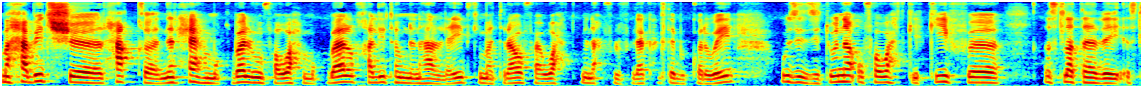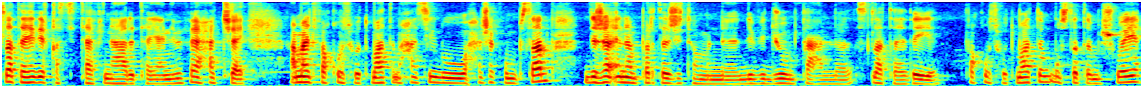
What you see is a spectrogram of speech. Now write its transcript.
ما حبيتش الحق نرحيهم قبل ونفوحهم قبل. خليتهم لنهار العيد كيما تراو فوحت ملح فلفل حتى بالكروية. وزيت زيتونة وفوحت كيف كيف. السلطة هذه السلطة هذه قصيتها في نهارتها يعني ما فيها حتى شيء. عملت فقوس وطماطم حاسين وحشكم بصل déjà أنا partagé تهم من الفيديو نتاع السلطة هذه فقوس وطماطم وسلطه شوية.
